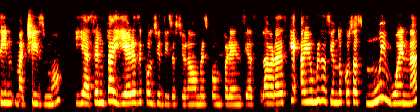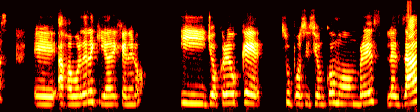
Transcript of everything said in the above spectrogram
sin machismo, y hacen talleres de concientización a hombres, conferencias. La verdad es que hay hombres haciendo cosas muy buenas eh, a favor de la equidad de género, y yo creo que su posición como hombres les da,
